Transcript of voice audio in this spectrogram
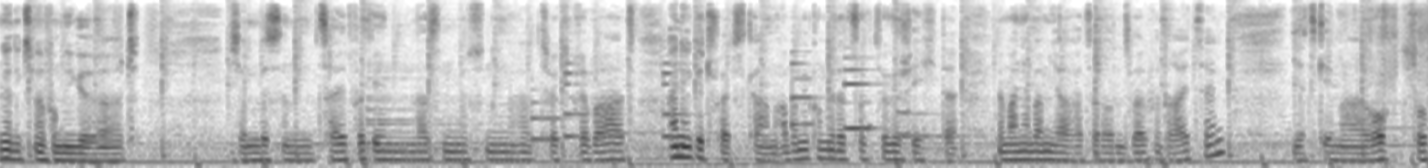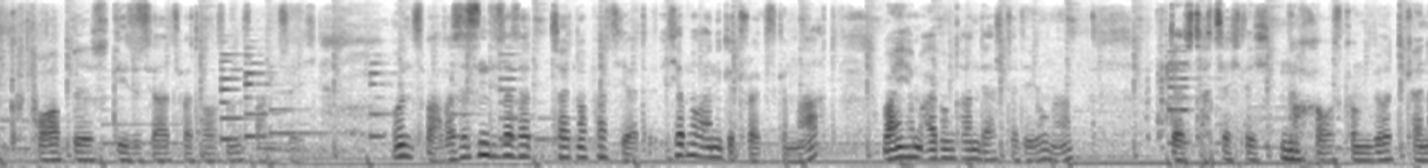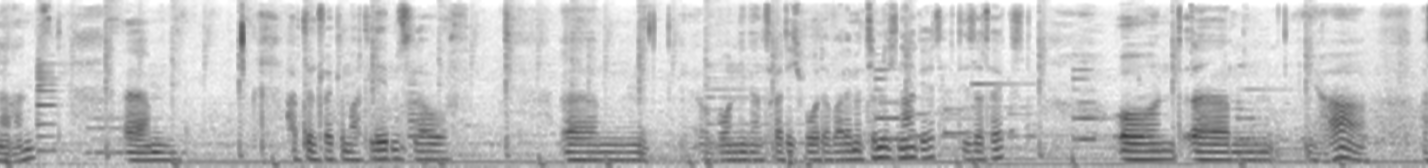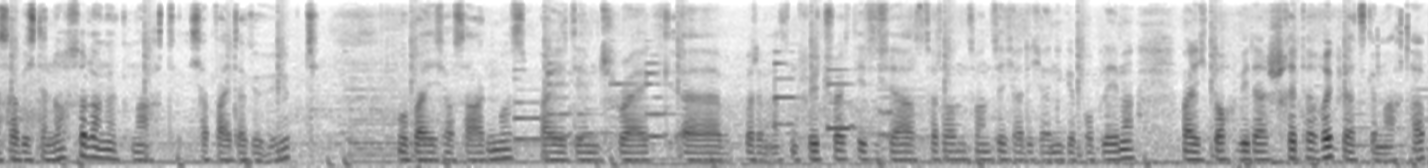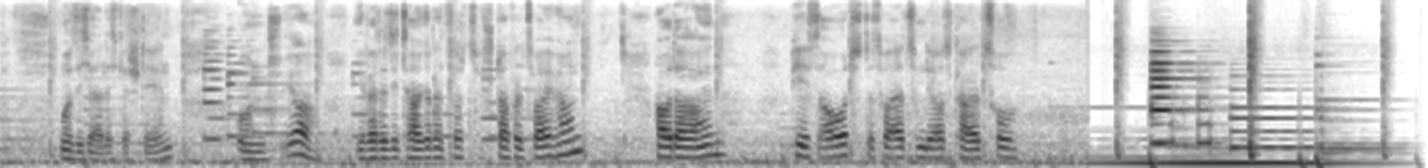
nichts mehr von mir gehört. Ich habe ein bisschen Zeit vergehen lassen müssen, Tracks privat. Einige Tracks kamen, aber wir kommen wieder zurück zur Geschichte. Wir waren ja beim Jahre 2012 und 2013. Jetzt gehen wir ruckzuck vor bis dieses Jahr 2020. Und zwar, was ist in dieser Zeit noch passiert? Ich habe noch einige Tracks gemacht. War ich am Album dran, Der Städte Junge, der es tatsächlich noch rauskommen wird, keine Angst. Ähm, hab den Track gemacht, Lebenslauf, ähm, wo nie ganz fertig wurde, weil er mir ziemlich nah geht, dieser Text. Und ähm, ja, was habe ich denn noch so lange gemacht? Ich habe weiter geübt, wobei ich auch sagen muss, bei dem Track, äh, bei dem ersten Free Track dieses Jahres 2020 hatte ich einige Probleme, weil ich doch wieder Schritte rückwärts gemacht habe, muss ich ehrlich gestehen. Und ja, Ihr werdet die Tage dann zur Staffel 2 hören. Haut da rein. Peace out. Das war jetzt um die aus Karlsruhe.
